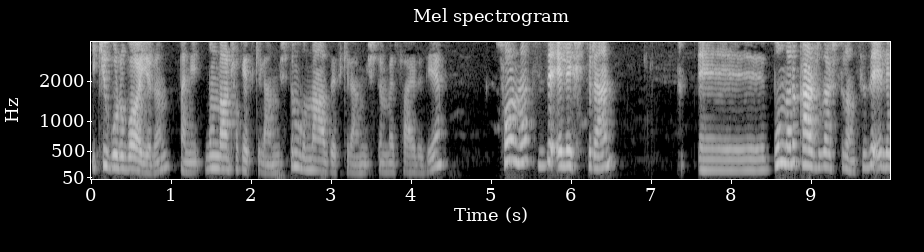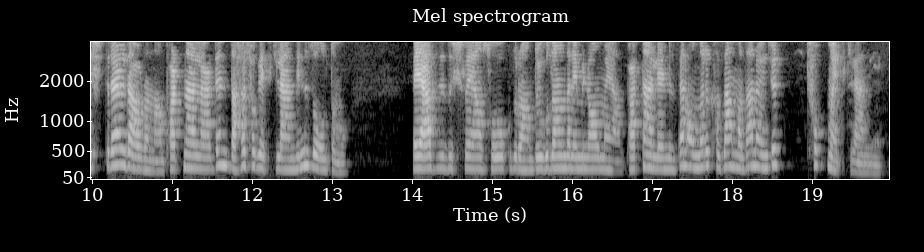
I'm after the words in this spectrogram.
iki gruba ayırın. Hani bundan çok etkilenmiştim, bundan az etkilenmiştim vesaire diye. Sonra sizi eleştiren, e, bunları karşılaştırın. Sizi eleştirel davranan partnerlerden daha çok etkilendiğiniz oldu mu? Veya sizi dışlayan, soğuk duran, duygularından emin olmayan partnerlerinizden onları kazanmadan önce çok mu etkilendiniz?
